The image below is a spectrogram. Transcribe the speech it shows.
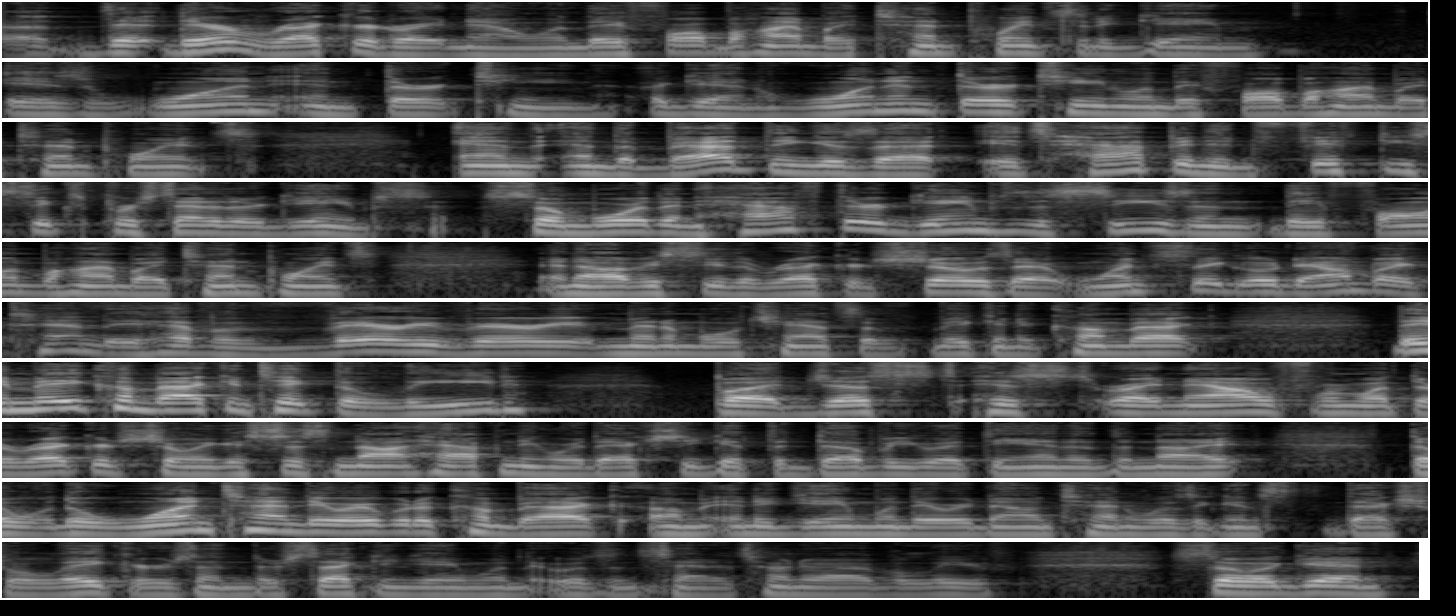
uh, th- their record right now when they fall behind by ten points in a game is 1 in 13. Again, 1 in 13 when they fall behind by 10 points. And and the bad thing is that it's happened in 56% of their games. So more than half their games this season, they've fallen behind by 10 points. And obviously the record shows that once they go down by 10, they have a very very minimal chance of making a comeback. They may come back and take the lead, but just his right now from what the record's showing it's just not happening where they actually get the w at the end of the night the the one time they were able to come back um, in a game when they were down 10 was against the actual lakers and their second game when it was in san antonio i believe so again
